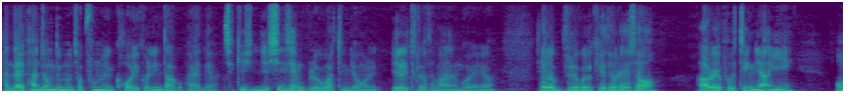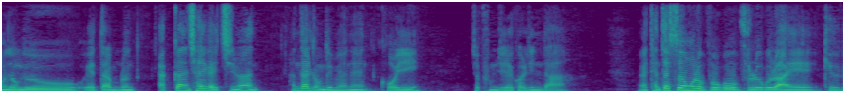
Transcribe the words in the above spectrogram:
한 달 반 정도면 저품을 거의 걸린다고 봐야 돼요. 특히 이제 신생 블로그 같은 경우를 예를 들어서 말하는 거예요. 새로 블로그를 개설해서 하루에 포스팅 양이 어느 정도에 따라 물론 약간 차이가 있지만 한 달 정도면은 거의 저품질에 걸린다. 단타성으로 보고 블로그를 아예 개,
